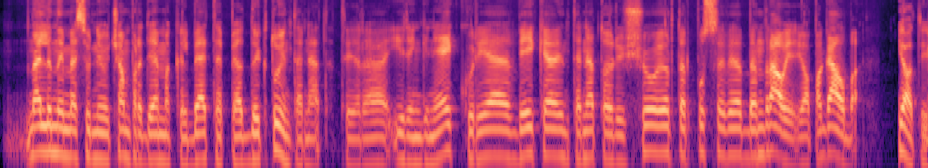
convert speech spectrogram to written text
Na, Linai, mes jau nejučiam pradėjome kalbėti apie daiktų internetą. Tai yra įrenginiai, kurie veikia interneto ryšiu ir tarpusavėje bendrauja jo pagalba. Jo, tai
